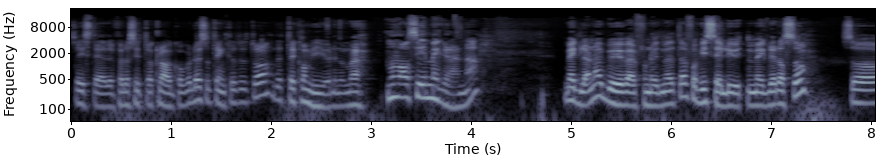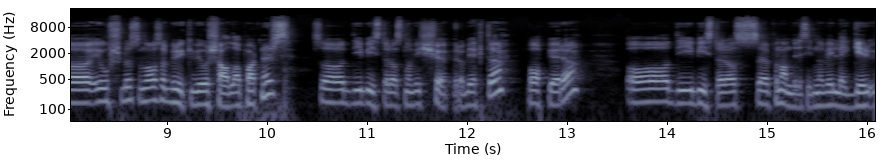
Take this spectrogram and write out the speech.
Så i stedet for å sitte og klage over det, så tenkte jeg at vet dette kan vi gjøre noe med. Men hva sier meglerne? Meglerne bør jo være fornøyd med dette, for vi selger ut med megler også. Så i Oslo så nå så bruker vi jo Shala Partners. Så de bistår oss når vi kjøper objektet på oppgjøret. Og de bistår oss på den andre siden når vi legger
